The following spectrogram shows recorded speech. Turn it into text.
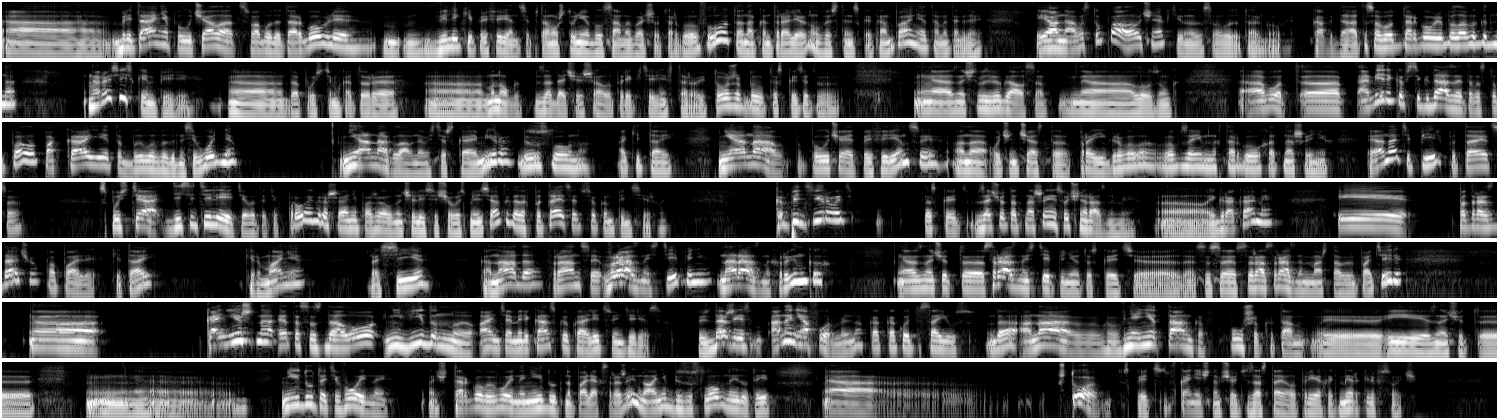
э, Британия получала от свободы торговли великие преференции, потому что у нее был самый большой торговый флот, она контролировала, ну, Вестинская компания там и так далее. И она выступала очень активно за свободу торговли когда-то свобода торговли была выгодна Российской империи, э, допустим, которая э, много задач решала при Екатерине II, тоже был, так сказать, это, э, значит, выдвигался лозунг. А вот Америка всегда за это выступала, пока ей это было выгодно. Сегодня не она главная мастерская мира, безусловно, а Китай. Не она получает преференции, она очень часто проигрывала во взаимных торговых отношениях, и она теперь пытается спустя десятилетия вот этих проигрышей, они, пожалуй, начались еще в 80-х годах, пытается это все компенсировать. Компенсировать, так сказать, за счет отношений с очень разными э, игроками. И под раздачу попали Китай, Германия Россия, Канада, Франция в разной степени, на разных рынках, а, значит, э, с разной степенью, так сказать, э, с, с, с разными масштабами потери. А, конечно, это создало невиданную антиамериканскую коалицию интересов. То есть даже если она не оформлена как какой-то союз, да, она в ней нет танков, пушек там э, и, значит, не идут эти войны Значит, торговые войны не идут на полях сражений, но они, безусловно, идут. И а, что, так сказать, в конечном счете заставило приехать Меркель в Сочи?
